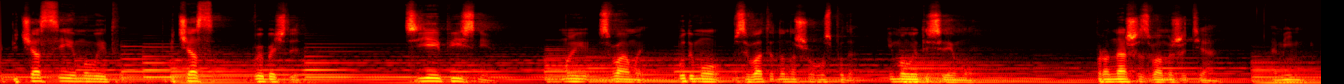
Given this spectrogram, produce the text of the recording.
І під час цієї молитви, під час, вибачте, цієї пісні ми з вами будемо взивати до нашого Господа і молитися Йому про наше з вами життя. Амінь.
